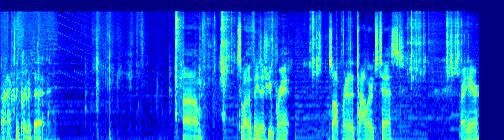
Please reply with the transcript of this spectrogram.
I actually printed that. Um, so other things that you can print. So I printed a tolerance test right here.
